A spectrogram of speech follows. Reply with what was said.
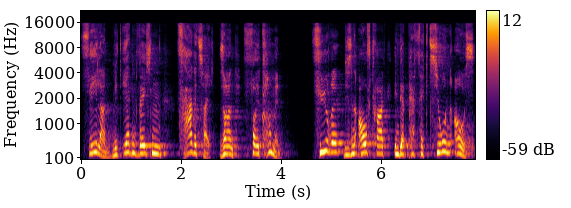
Fehlern, mit irgendwelchen Fragezeichen, sondern vollkommen. Führe diesen Auftrag in der Perfektion aus,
